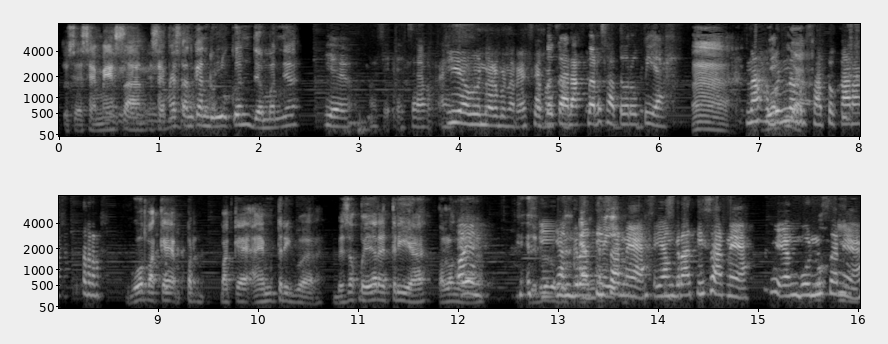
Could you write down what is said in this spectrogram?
Terus SMS-an, SMS-an kan dulu kan zamannya. Iya, masih SMS. Iya benar-benar SMA. Satu karakter satu rupiah. Nah, Nah Gua bener enggak. satu karakter. gue pakai per- pakai AM3 gue. Besok bayar ya Tri ya, tolong Oh ya. yang Jadi yang gratisan ya, yang gratisan ya, yang bonusan Oh, ya.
